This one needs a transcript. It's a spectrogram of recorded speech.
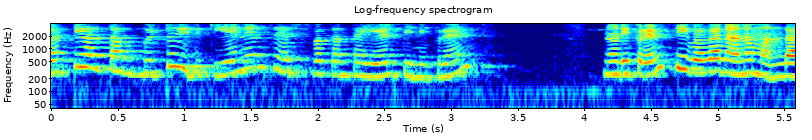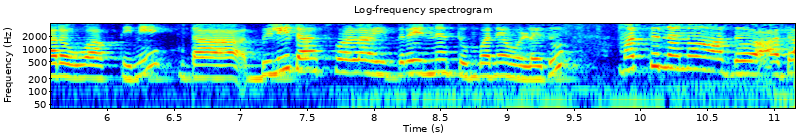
ಗಟ್ಟಿ ಹಾಲು ತೆಗ್ದ್ಬಿಟ್ಟು ಇದಕ್ಕೆ ಏನೇನು ಸೇರಿಸ್ಬೇಕಂತ ಹೇಳ್ತೀನಿ ಫ್ರೆಂಡ್ಸ್ ನೋಡಿ ಫ್ರೆಂಡ್ಸ್ ಇವಾಗ ನಾನು ಮಂದಾರ ಹೂವು ಹಾಕ್ತೀನಿ. ದಾ, ಬಿಳಿ ದಾಸವಾಳ ಇದ್ದರೆ ಇನ್ನೂ ತುಂಬಾ ಒಳ್ಳೆಯದು ಮತ್ತು ನಾನು ಅದು ಅದು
